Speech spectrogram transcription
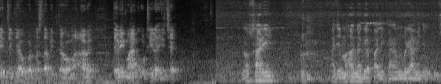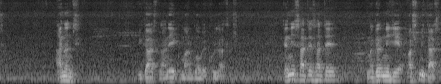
એક જગ્યા ઉપર પ્રસ્થાપિત કરવામાં આવે તેવી માંગ ઉઠી રહી છે. નવસારી આજે મહાનગરપાલિકાના ઉંબરે આવીને ઊભું છે. આનંદ છે. વિકાસના અનેક માર્ગો હવે ખુલ્લા થશે. તેની સાથે સાથે નગરની જે અસ્મિતા છે,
